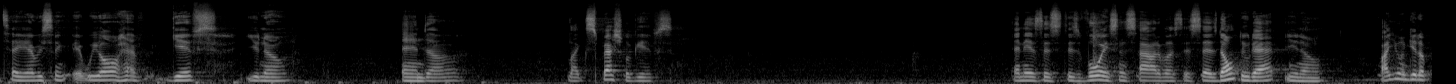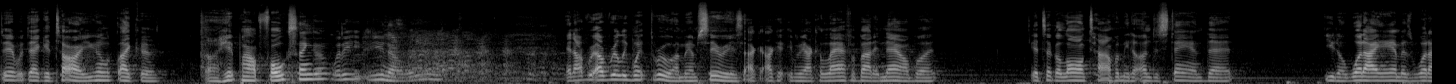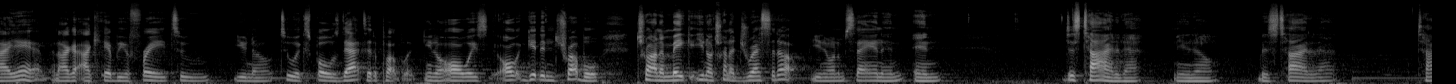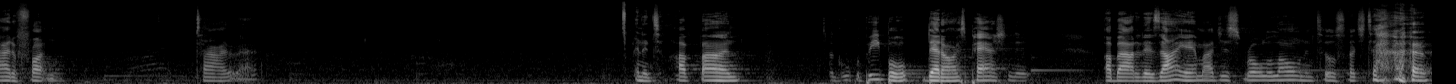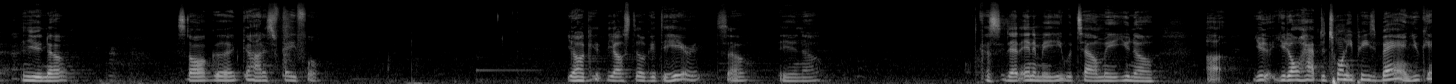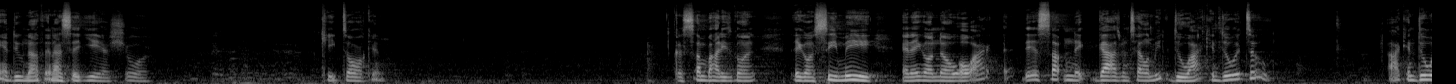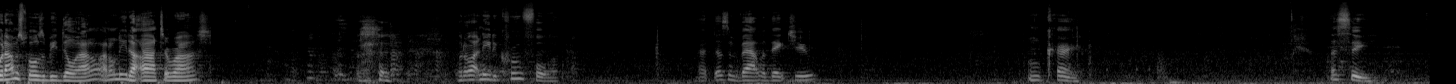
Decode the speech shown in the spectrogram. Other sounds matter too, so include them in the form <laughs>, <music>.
I tell you, every single, we all have gifts, you know, and uh, like special gifts. And there's this, this voice inside of us that says, don't do that, you know. Why you gonna get up there with that guitar? You gonna look like a, a hip hop folk singer? What do you, you know? You? <laughs> And I, re- I really went through. I mean, I'm serious. I, I, I mean, I can laugh about it now, but it took a long time for me to understand that, you know, what I am is what I am, and I, I can't be afraid to, you know, to expose that to the public. You know, always, always get in trouble trying to make it, you know, trying to dress it up. You know what I'm saying? And and just tired of that. You know, just tired of that. Tired of fronting. Tired of that. And until I find a group of people that are as passionate about it as I am, I just roll alone until such <laughs> time, you know. It's all good. God is faithful. Y'all get, y'all still get to hear it, so you know. Cause that enemy, he would tell me, you know, uh, you you don't have the 20 piece band, you can't do nothing. I said, yeah, sure. Keep talking. Because somebody's going, they're going to see me and they're going to know, oh, I, there's something that God's been telling me to do. I can do it too. I can do what I'm supposed to be doing. I don't, I don't need an entourage. <laughs> what do I need a crew for? That doesn't validate you. Okay. Let's see.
